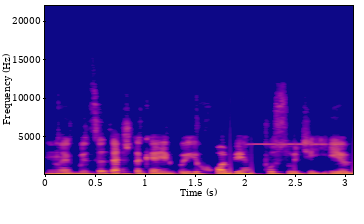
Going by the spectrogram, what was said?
ну, якби це теж таке, якби і хобі, по суті, і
